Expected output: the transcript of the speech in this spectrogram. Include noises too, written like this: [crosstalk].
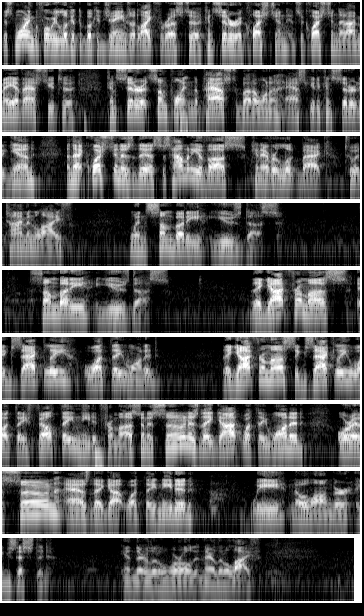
This morning, before we look at the book of James, I'd like for us to consider a question. It's a question that I may have asked you to consider at some point in the past, but I want to ask you to consider it again. And that question is this is how many of us can ever look back to a time in life when somebody used us? Somebody used us. They got from us exactly what they wanted. They got from us exactly what they felt they needed from us, and as soon as they got what they wanted, or as soon as they got what they needed, we no longer existed in their little world, in their little life.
